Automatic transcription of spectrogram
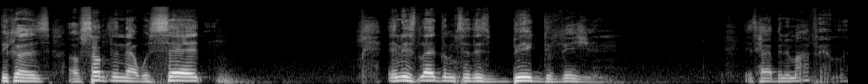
because of something that was said, and it's led them to this big division. It's happened in my family.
